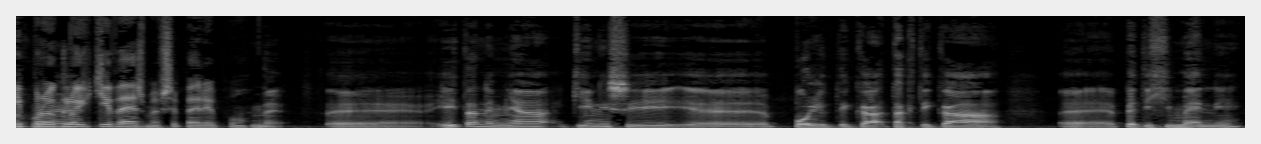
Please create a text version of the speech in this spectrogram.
η προεκλογική δέσμευση περίπου. Ναι. Ε, ήταν μια κίνηση ε, πολιτικά, τακτικά ε, πετυχημένη,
